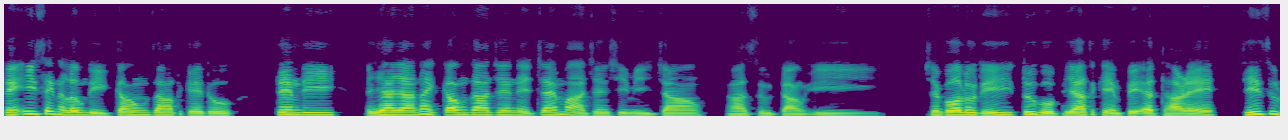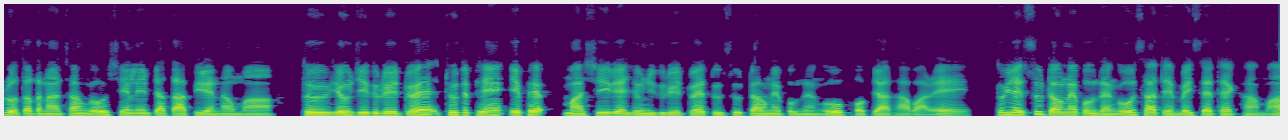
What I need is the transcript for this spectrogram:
တင်ဤစိတ်နှလုံးသည်ကောင်းစားတကယ်သို့တင်သည်အရာရာ၌ကောင်းစားခြင်းနှင့်ကျမ်းမာခြင်းရှိမိကြောင်းငါဆုတောင်း၏ရှင်ဘောလူသည် သူ့ကိုဘုရားသခင်ပေးအပ်ထားတဲ့ကျေးဇူးတော်တသနာချောင်းကို ရှင်းလင်းပြသပြီးတဲ့နောက်မှာ သူယုံကြည်သူတွေအတွက်အထူးသဖြင့်အေဖက်မှာရှိတဲ့ယုံကြည်သူတွေအတွက်သူဆုတောင်းတဲ့ပုံစံကိုဖော်ပြထားပါတယ်။သူရဲ့ဆုတောင်းတဲ့ပုံစံကိုစတင်မိတ်ဆက်တဲ့အခါမှာ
